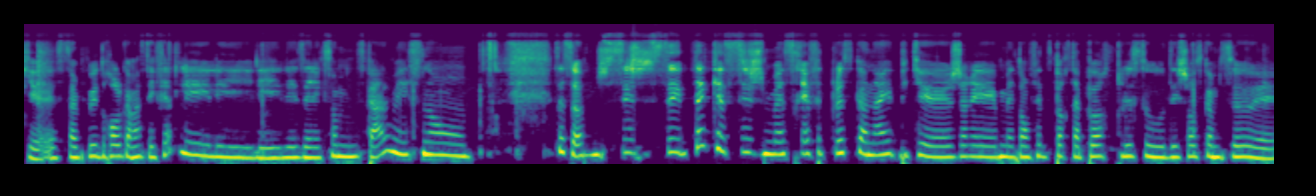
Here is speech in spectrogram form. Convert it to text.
C'est un peu drôle comment c'est fait les, les, les, les, élections municipales, mais sinon c'est ça. C'est peut-être que si je me serais fait plus connaître puis que j'aurais mettons fait du porte-à-porte plus ou des choses comme ça, euh,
